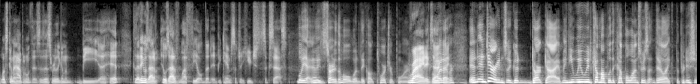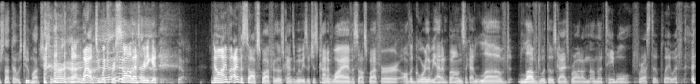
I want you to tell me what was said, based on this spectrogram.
"What's going to happen with this? Is this really going to be a hit?" Because I think it was out of it was out of left field that it became such a huge success. Well, yeah, and he started the whole what do they call torture porn, Right, or exactly. whatever. And and Darren's a good dark guy. I mean, he we would come up with a couple ones where he's like, they're like the producers thought that was too much. Like, all right, all right, Wow, all too much for Saw. That's pretty good. Yeah. No, I've I have a soft spot for those kinds of movies, which is kind of why I have a soft spot for all the gore that we had in Bones. Like I loved loved what those guys brought on on the table for us to play with.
